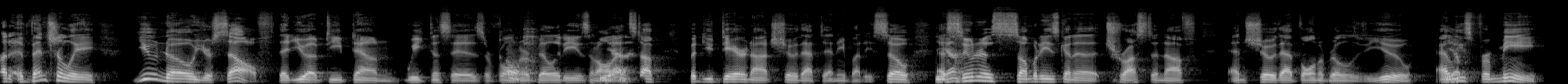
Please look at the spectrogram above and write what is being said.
But eventually, you know yourself that you have deep down weaknesses or oh, vulnerabilities oh, and all yeah. that stuff, but you dare not show that to anybody. So, yeah. as soon as somebody's going to trust enough and show that vulnerability to you. At yep. least for me,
